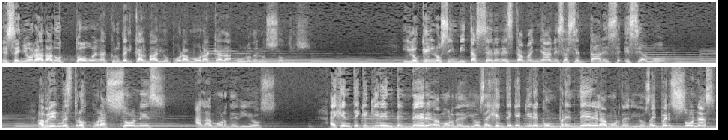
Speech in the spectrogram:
El Señor ha dado todo en la cruz del Calvario por amor a cada uno de nosotros. Y lo que Él nos invita a hacer en esta mañana es aceptar ese, amor. Abrir nuestros corazones al amor de Dios. Hay gente que quiere entender el amor de Dios. Hay gente que quiere comprender el amor de Dios. Hay personas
